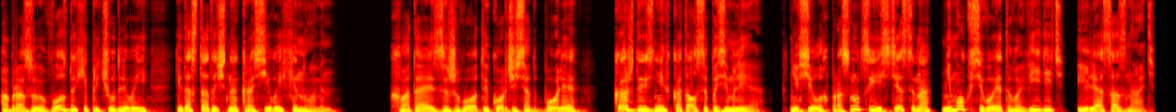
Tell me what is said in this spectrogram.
образуя в воздухе причудливый и достаточно красивый феномен. Хватаясь за живот и корчась от боли, каждый из них катался по земле, не в силах проснуться и, естественно, не мог всего этого видеть или осознать.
